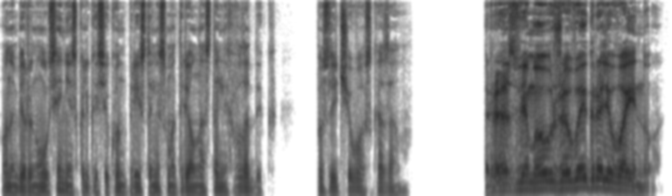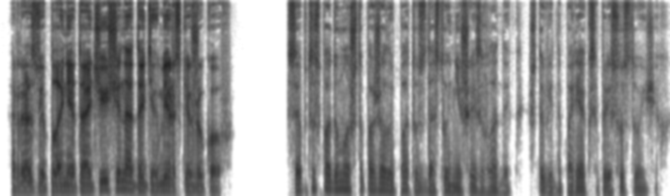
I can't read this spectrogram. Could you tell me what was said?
Он обернулся и несколько секунд пристально смотрел на остальных владык, после чего сказал. «Разве мы уже выиграли войну? Разве планета очищена от этих мерзких жуков?» Септус подумал, что, пожалуй, Патус достойнейший из владык, что видно по реакции присутствующих.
